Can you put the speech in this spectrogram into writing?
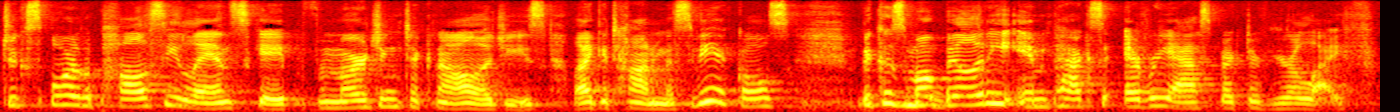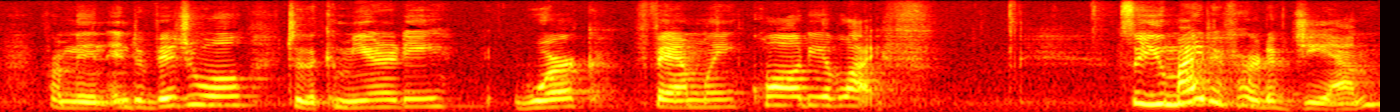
to explore the policy landscape of emerging technologies like autonomous vehicles because mobility impacts every aspect of your life, from the individual to the community, work, family, quality of life. So you might have heard of GM.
